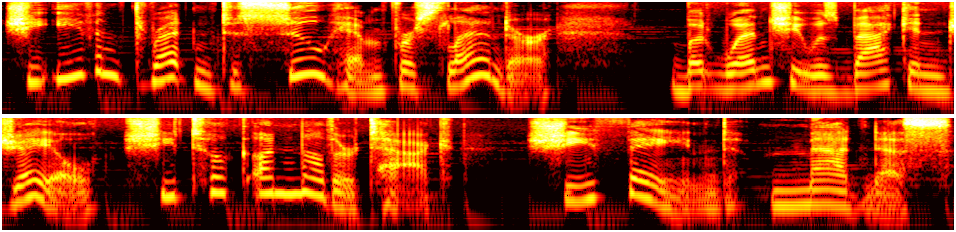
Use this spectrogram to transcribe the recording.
She even threatened to sue him for slander. But when she was back in jail, she took another tack. She feigned madness.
